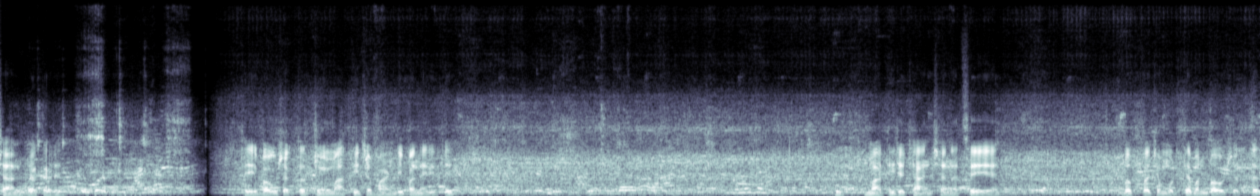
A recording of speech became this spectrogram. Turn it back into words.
छान प्रकारे. ते बघू शकता तुम्ही मातीच्या भांडी पण आहे तिथे खूप मातीचे छान छान असे आहे बप्पाच्या मूर्त्या पण पाहू शकतात.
